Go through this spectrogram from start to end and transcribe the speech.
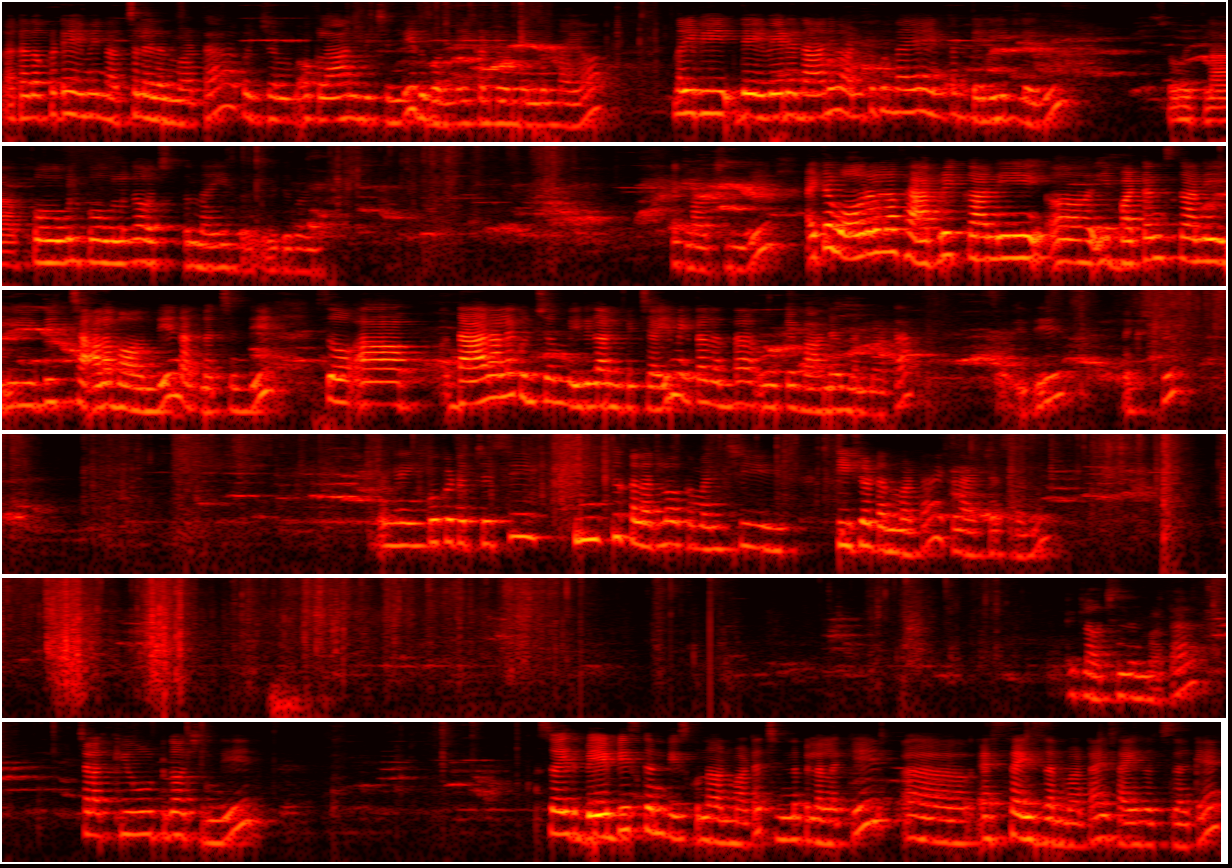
నాకు అదొకటే ఏమీ నచ్చలేదనమాట కొంచెం ఒకలా అనిపించింది. ఇదిగోండి ఇక్కడ చూడండి ఎన్ని ఉన్నాయో మరి ఇవి వేరే దానివి అంటుకున్నాయో ఏంటని తెలియట్లేదు. సో ఇట్లా పోగులు పోగులుగా వస్తున్నాయి. ఇదిగోండి ఇట్లా వచ్చింది? అయితే ఓవరాల్గా ఫ్యాబ్రిక్ కానీ ఈ బటన్స్ కానీ ఇది చాలా బాగుంది. నాకు నచ్చింది. సో ఆ దారాలే కొంచెం ఇదిగా అనిపించాయి. మిగతాదంతా ఓకే బాగానే ఉందన్నమాట. సో ఇది. నెక్స్ట్. ఇంకా ఇంకొకటి వచ్చేసి పింక్ కలర్లో ఒక మంచి టీషర్ట్ అనమాట ఇక్కడ యాడ్ చేస్తాను. ఇట్లా వచ్చిందనమాట చాలా క్యూట్గా వచ్చింది. సో ఇది బేబీస్ కానీ తీసుకున్నాను అనమాట చిన్నపిల్లలకి ఎస్ సైజ్ అనమాట ఈ సైజ్ వచ్చేసరికి.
